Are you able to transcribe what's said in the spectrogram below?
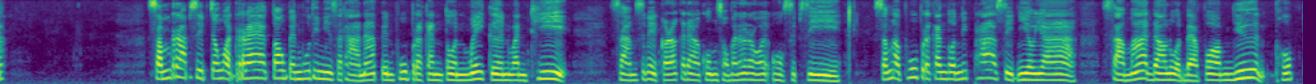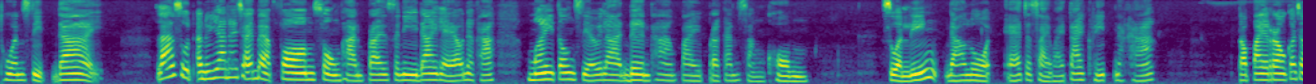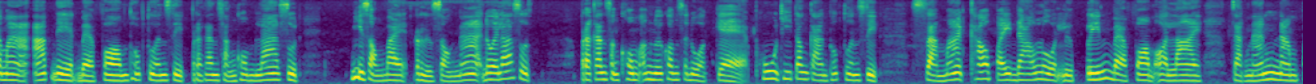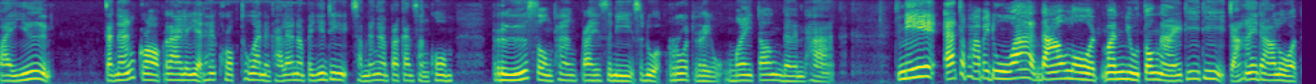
สำหรับ 10 จังหวัดแรกต้องเป็นผู้ที่มีสถานะเป็นผู้ประกันตนไม่เกินวันที่ 31 กรกฎาคม 2564 สำหรับผู้ประกันตนที่พลาดสิทธิ์เยียวยา สามารถดาวน์โหลดแบบฟอร์มยื่นทบทวนสิทธิ์ได้ล่าสุดอนุญาตให้ใช้แบบฟอร์มส่งผ่านไปรษณีย์ได้แล้วนะคะ ไม่ต้องเสียเวลาเดินทางไปประกันสังคม ส่วนลิงก์ดาวน์โหลดแอดจะใส่ไว้ใต้คลิปนะคะ ต่อไปเราก็จะมาอัปเดตแบบฟอร์มทบทวนสิทธิ์ประกันสังคมล่าสุด มี 2 ใบหรือ 2 หน้า โดยล่าสุด ประกันสังคมอำนวยความสะดวกแก่ผู้ที่ต้องการทบทวนสิทธิ์ สามารถเข้าไปดาวน์โหลด หรือปริ้นแบบฟอร์มออนไลน์ จากนั้นนำไปยื่น จากนั้นกรอกรายละเอียดให้ครบถ้วนนะคะ แล้วนำไปยื่นที่สำนักงงานประกันสังคม หรือส่งทางไปรษณีย์สะดวกรวดเร็วไม่ต้องเดินทาง ทีนี้แอดจะพาไปดูว่าดาวน์โหลดมันอยู่ตรงไหนที่ที่จะให้ดาวน์โหลด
